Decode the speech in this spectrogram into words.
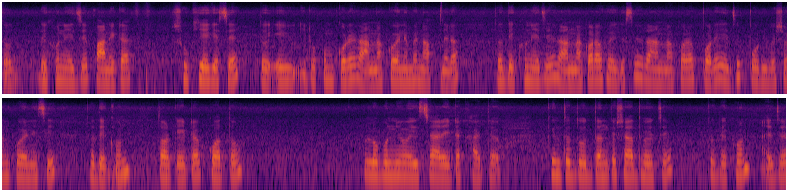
তো দেখুন এই যে পানিটা শুকিয়ে গেছে, তো এই, এরকম করে রান্না করে নেবেন আপনারা। তো দেখুন এই যে রান্না করা হয়ে গেছে, রান্না করার পরে এই যে পরিবেশন করে নিয়েছি। তো দেখুন তরকারিটা কত লোভনীয় হয়েছে, আর এটা খাইতে কিন্তু দুর্দান্ত স্বাদ হয়েছে। তো দেখুন এই যে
